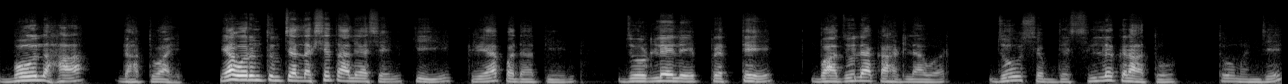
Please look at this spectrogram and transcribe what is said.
बोल हा धातू आहे. यावरून तुमच्या लक्षात आले असेल की क्रियापदातील जोडलेले प्रत्यय बाजूला काढल्यावर जो शब्द शिल्लक राहतो तो म्हणजे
